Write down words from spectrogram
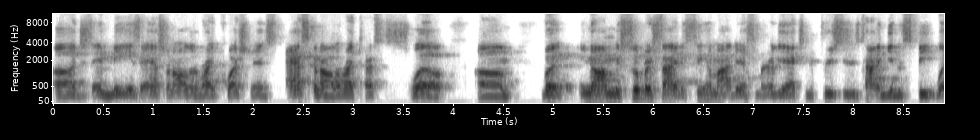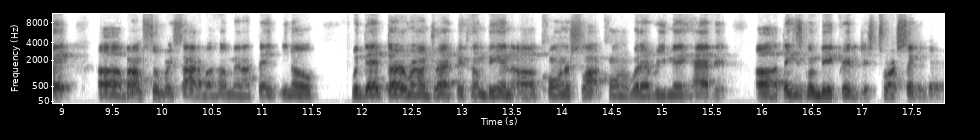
uh, just in meetings, answering all of the right questions, asking all the right questions as well. Um, but you know, I'm super excited to see him out there. Some early action in preseason, kind of getting his feet wet. Uh, but I'm super excited about him, and I think you know, with that third round draft pick, him being a corner, slot corner, whatever you may have it, uh, I think he's going to be a great addition to our secondary.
